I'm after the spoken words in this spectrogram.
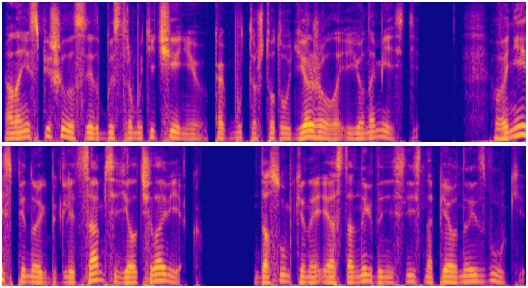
Она не спешила вслед быстрому течению, как будто что-то удерживало ее на месте. В ней спиной к беглецам сидел человек. До Сумкина и остальных донеслись напевные звуки.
